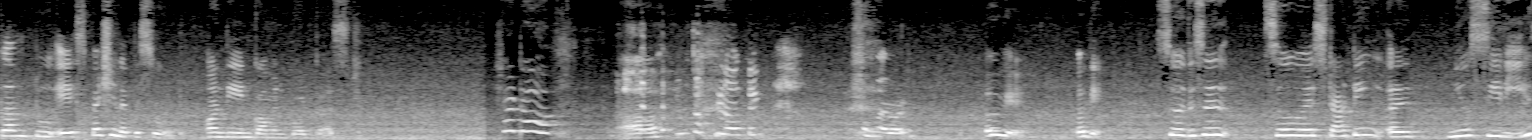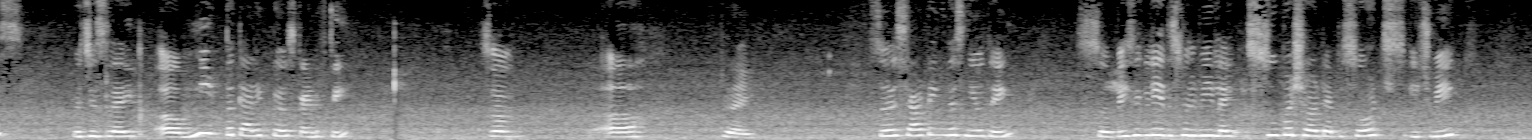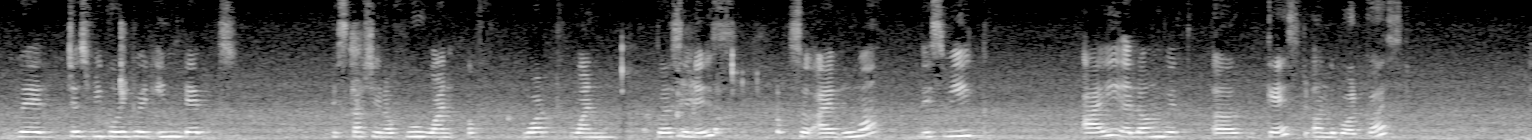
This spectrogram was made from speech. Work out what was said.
to a special episode on the In Common podcast. Shut up! Uh, Nothing. Oh my god. okay, okay. So this is so we're starting a new series, which is like a meet the characters kind of thing. So, uh, right. So we're starting this new thing. So basically, this will be like super short episodes each week, where just we go into an in-depth discussion of who one of what one person is. So I am Uma. This week, I along with a guest on the podcast.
